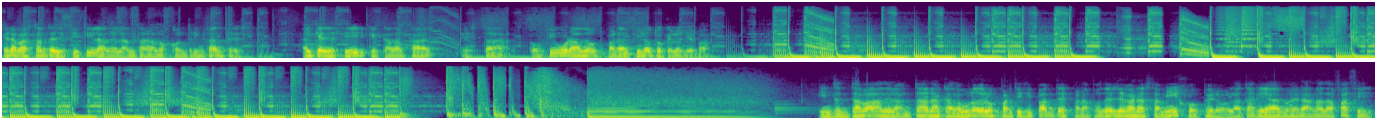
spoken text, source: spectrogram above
Era bastante difícil adelantar a los contrincantes. Hay que decir que cada car está configurado para el piloto que lo lleva. Intentaba adelantar a cada uno de los participantes para poder llegar hasta mi hijo, pero la tarea no era nada fácil,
